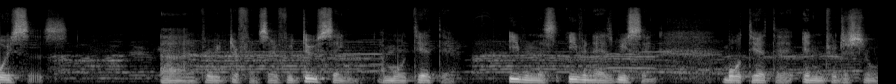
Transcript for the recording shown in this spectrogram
voices are very different. So if we do sing a mōteatea, even this, even as we sing mōteatea in traditional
